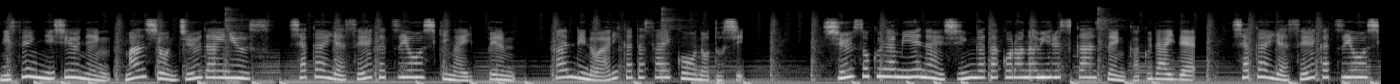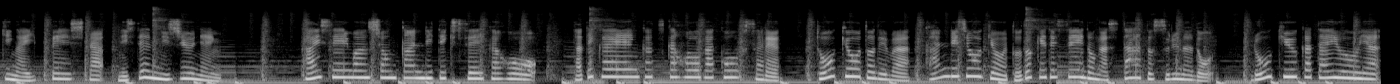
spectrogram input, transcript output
2020年マンション重大ニュース、社会や生活様式が一変、管理のあり方最高の年。収束が見えない新型コロナウイルス感染拡大で、社会や生活様式が一変した2020年。改正マンション管理適正化法、建て替え円滑化法が交付され、東京都では管理状況届出制度がスタートするなど、老朽化対応や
